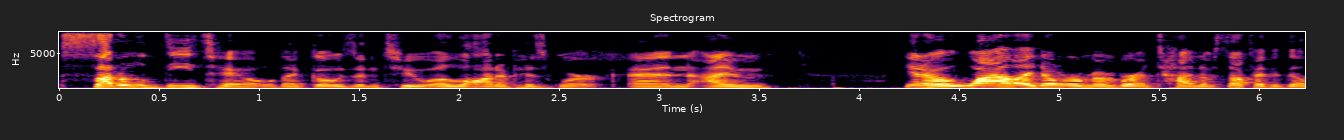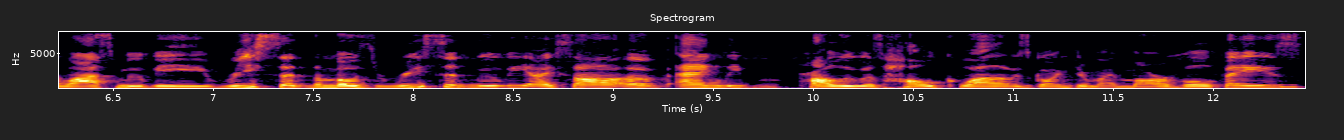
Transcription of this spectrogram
subtle detail that goes into a lot of his work. And I'm you know, while I don't remember a ton of stuff, I think the last movie, recent, the most recent movie I saw of Ang Lee probably was Hulk while I was going through my Marvel phase.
